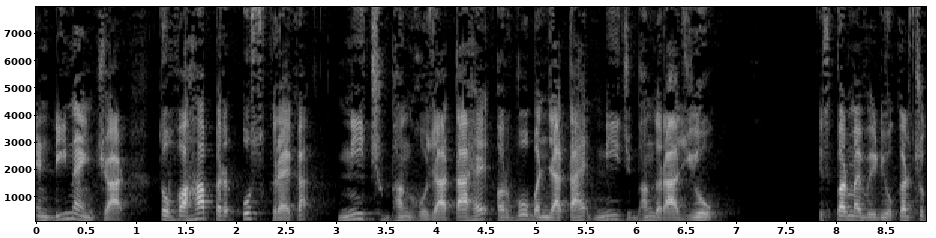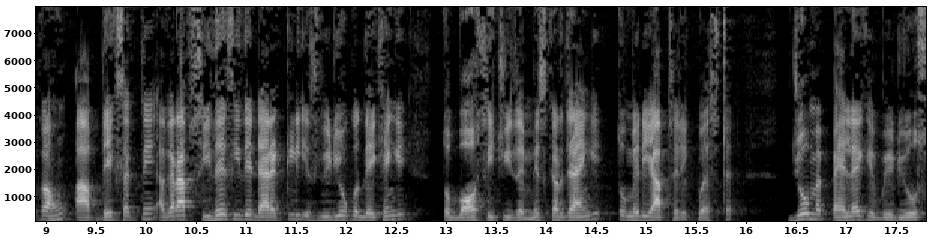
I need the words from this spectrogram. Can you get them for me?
in D nine chart तो वहाँ पर उस ग्रह का नीच भंग हो जाता है और वो बन जाता है नीच भंग राजयोग। इस पर मैं वीडियो कर चुका हूँ, आप देख सकते हैं। अगर आप सीधे सीधे डायरेक्टली इस वीडियो को देखेंगे तो बहुत सी चीज़ें मिस कर जाएँगे। तो मेरी आपसे रिक्वेस्ट है, जो मैं पहले के वीडियोस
